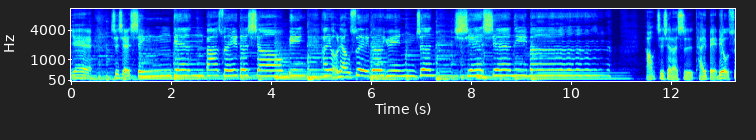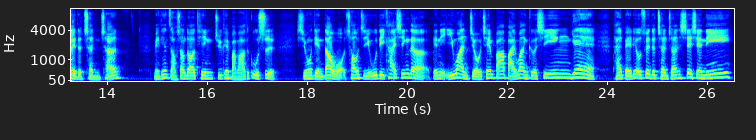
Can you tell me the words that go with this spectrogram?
耶、yeah！谢谢新店八岁的小兵，还有两岁的云珍，谢谢你们。好，接下来是台北六岁的晨晨，每天早上都要听 GK 爸爸的故事。希望点到我，超级无敌开心的，给你一万九千八百万个心，耶！台北六岁的晨晨，谢谢你。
